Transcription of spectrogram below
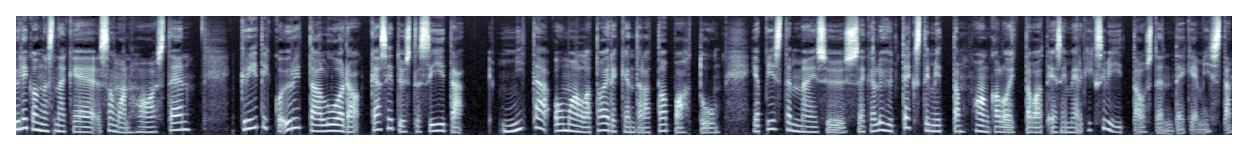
Ylikangas näkee saman haasteen. Kriitikko yrittää luoda käsitystä siitä, mitä omalla taidekentällä tapahtuu, ja pistemäisyys sekä lyhyt tekstimitta hankaloittavat esimerkiksi viittausten tekemistä.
